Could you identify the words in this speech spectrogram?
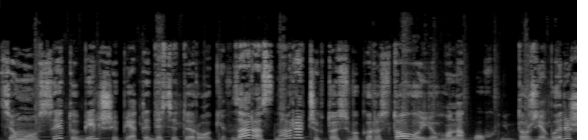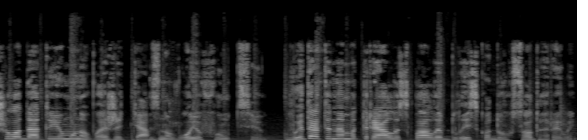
цьому ситу більше 50 років. Зараз навряд чи хтось використовує його на кухні, тож я вирішила дати йому нове життя з новою функцією. Витрати на матеріали склали близько 200 гривень.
